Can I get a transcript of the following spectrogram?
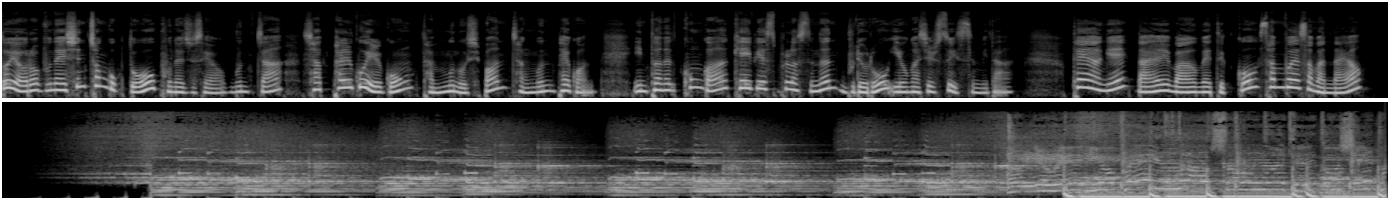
또 여러분의 신청곡도 보내주세요. 문자, 샵8910, 단문 50원, 장문 100원. 인터넷 콩과 KBS 플러스는 무료로 이용하실 수 있습니다. 태양의 나의 마음에 듣고 3부에서 만나요. 싶어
